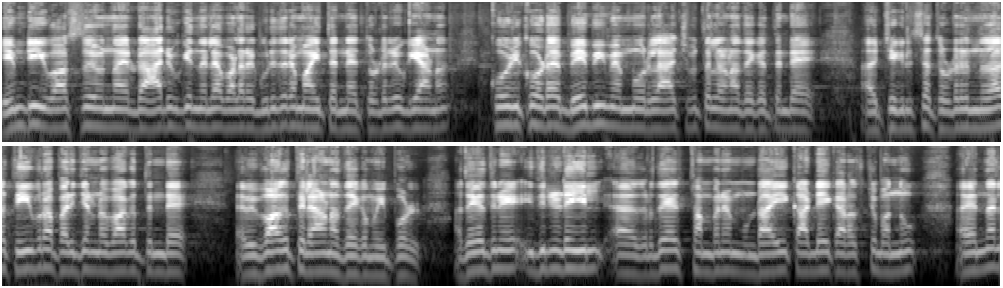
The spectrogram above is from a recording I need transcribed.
എം ഡി വാസുദേവൻ നായരുടെ ആരോഗ്യനില വളരെ ഗുരുതരമായി തന്നെ തുടരുകയാണ്. കോഴിക്കോട് ബേബി മെമ്മോറിയൽ ആശുപത്രിയിലാണ് അദ്ദേഹത്തിന്റെ ചികിത്സ തുടരുന്നത്. തീവ്ര പരിചരണ വിഭാഗത്തിന്റെ വിഭാഗത്തിലാണ് അദ്ദേഹം ഇപ്പോൾ. അദ്ദേഹത്തിന് ഇതിനിടയിൽ ഹൃദയസ്തംഭനം ഉണ്ടായി കാർഡിയക്ക് അറസ്റ്റ് വന്നു. എന്നാൽ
